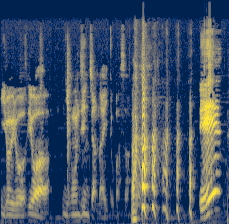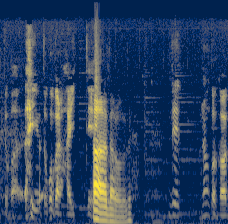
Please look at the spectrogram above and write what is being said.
いろいろ、要は、日本人じゃないとかさ、えー、とかいうとこから入って、ああなるほどね。で、なんか楽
